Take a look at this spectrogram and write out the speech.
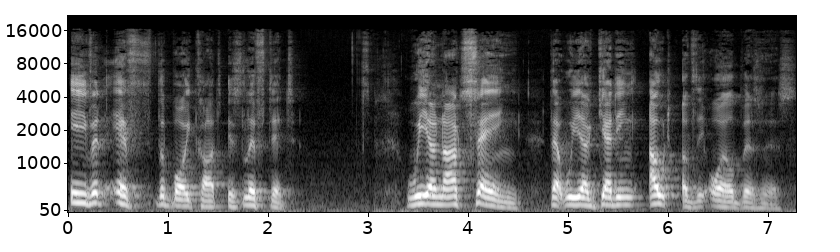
even if the boycott is lifted. We are not saying that we are getting out of the oil business,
